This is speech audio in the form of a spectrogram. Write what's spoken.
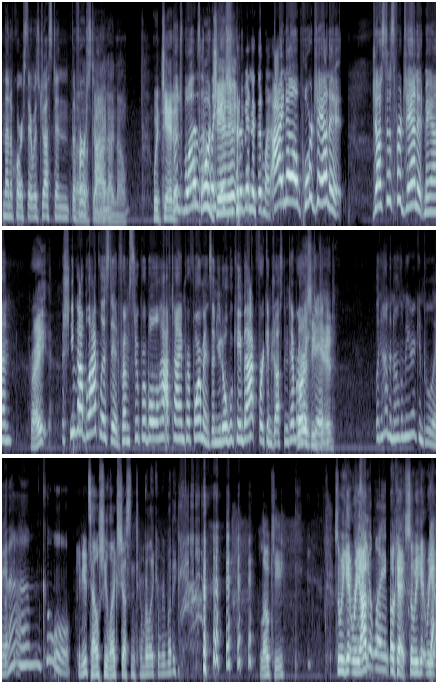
And then of course there was Justin the first oh, first God, time. I know. With Janet. Which was Poor like, Janet. It should have been a good one. I know, poor Janet. Justice for Janet, man. right? She got blacklisted from Super Bowl halftime performance, and you know who came back? Freaking Justin Timberlake. Of course he did. Like I'm an all-American boy, and I'm cool. Can you tell she likes Justin Timberlake, everybody? Low key. So we get Rihanna. like Okay, so we get Rih- Yes.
